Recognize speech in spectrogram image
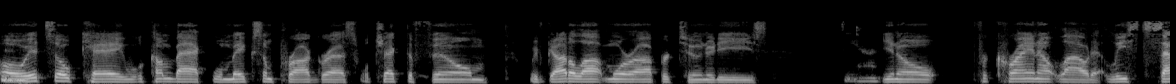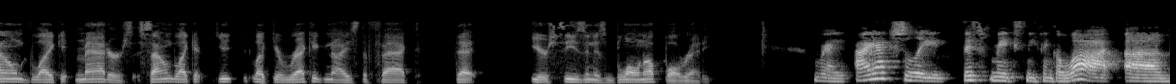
oh, mm-hmm. it's okay. We'll come back. We'll make some progress. We'll check the film. We've got a lot more opportunities. Yeah. You know, for crying out loud, at least sound like it matters. Sound like it, like you recognize the fact that your season is blown up already. Right. I actually, this makes me think a lot of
